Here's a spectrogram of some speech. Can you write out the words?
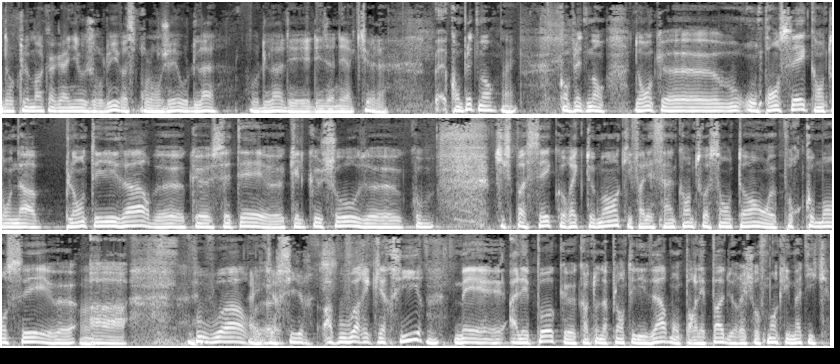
Donc, le manque à gagner aujourd'hui va se prolonger au-delà au-delà des, années actuelles. Bah, complètement, complètement. Donc, euh, on pensait quand on a planté les arbres euh, que c'était euh, quelque chose qui se passait correctement, qu'il fallait 50, 60 ans pour commencer à pouvoir éclaircir, à pouvoir éclaircir. Mais à l'époque, quand on a planté les arbres, on parlait pas de réchauffement climatique.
